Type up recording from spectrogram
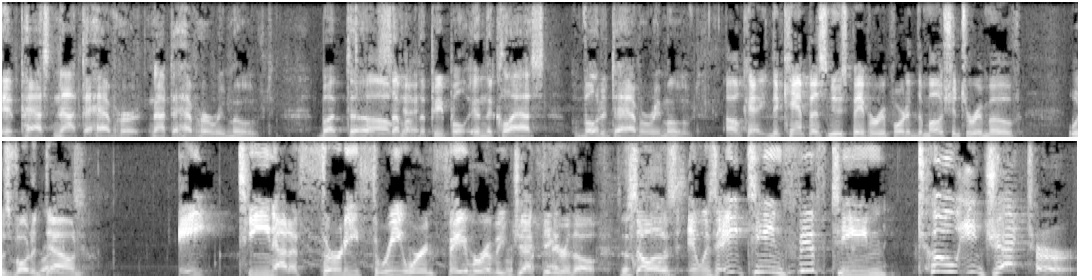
it passed not to have her not to have her removed. But uh, Oh, some of the people in the class voted to have her removed. Okay, the campus newspaper reported the motion to remove was voted Right. down. 18 out of 33 were in favor of ejecting her, though. This so it was, close. it was 18 15 to eject her.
